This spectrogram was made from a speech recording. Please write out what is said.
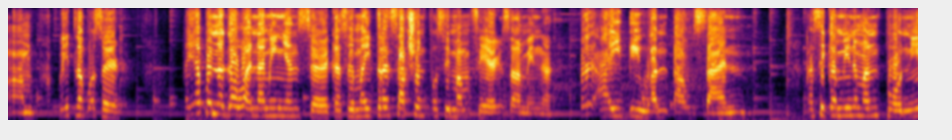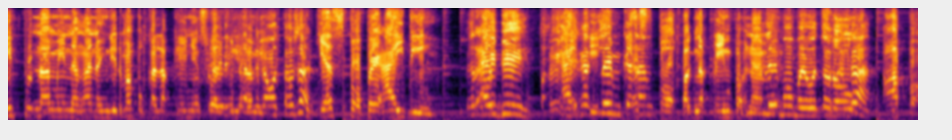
um, wait lang po sir. Kaya po nagawa namin yan sir, kasi may transaction po si Ma'am Fair sa amin na per ID 1,000. Kasi kami naman po, need po namin ng ano, hindi naman po kalakihan yung sweldo namin. 1,000. Yes po, per ID. Per ID. Per ID. claim ka yes ng po, pag na-claim po namin. claim mo, may 1,000 ka. Apo.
